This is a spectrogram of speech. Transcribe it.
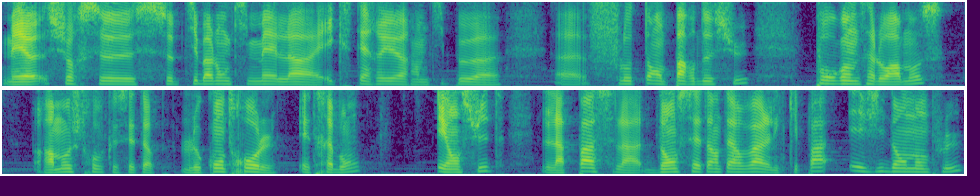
Mais sur ce, ce, petit ballon qui met là, extérieur, un petit peu flottant par-dessus, pour Gonzalo Ramos, Ramos, je trouve que c'est top. Le contrôle est très bon. Et ensuite, la passe là, dans cet intervalle, qui n'est pas évident non plus,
